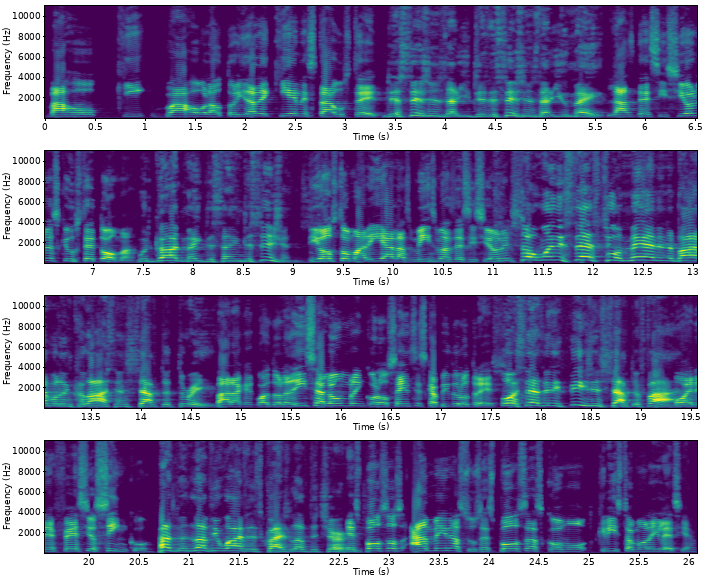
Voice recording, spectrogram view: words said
¿bajo, qui- bajo la autoridad de quién está usted? Decisions that you, the decisions that you made. Las decisiones que usted toma, Would God make the same decisions? ¿Dios tomaría las mismas decisiones? So, when it says to a man in the Bible in Colossians chapter 3, Para que cuando le dice al hombre en Colosenses capítulo 3 or it says in Ephesians chapter 5, o en Efesios 5, husbands, love your wives as Christ loved the church. esposos amen a sus esposas como Cristo amó a la iglesia,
